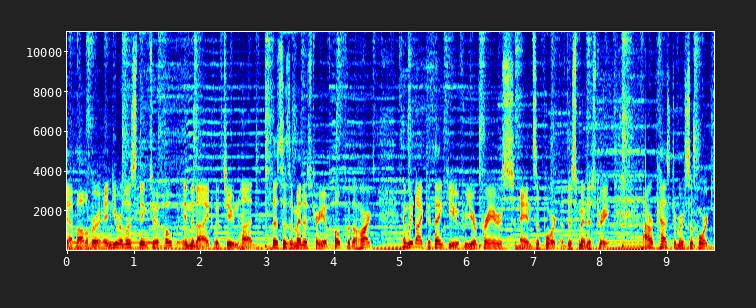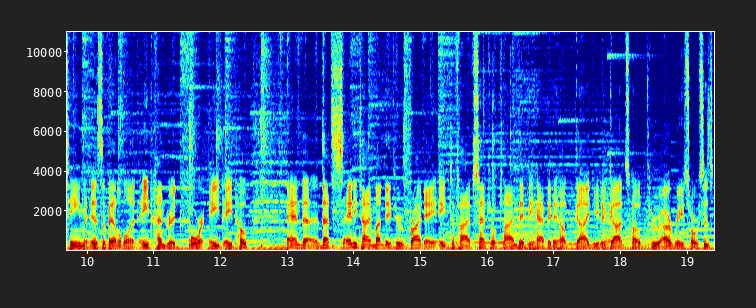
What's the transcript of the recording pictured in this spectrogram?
Jeff Oliver, and you are listening to Hope in the Night with June Hunt. This is a ministry of Hope for the Heart, and we'd like to thank you for your prayers and support of this ministry. Our customer support team is available at 800 488 HOPE. And uh, that's anytime Monday through Friday, 8 to 5 Central Time. They'd be happy to help guide you to God's hope through our resources.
